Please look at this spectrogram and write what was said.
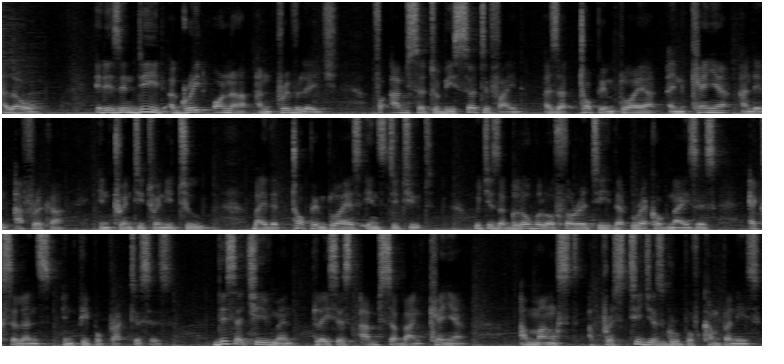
Hello. It is indeed a great honor and privilege for ABSA to be certified as a top employer in Kenya and in Africa in 2022 by the Top Employers Institute, which is a global authority that recognizes excellence in people practices. This achievement places ABSA Bank Kenya amongst a prestigious group of companies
